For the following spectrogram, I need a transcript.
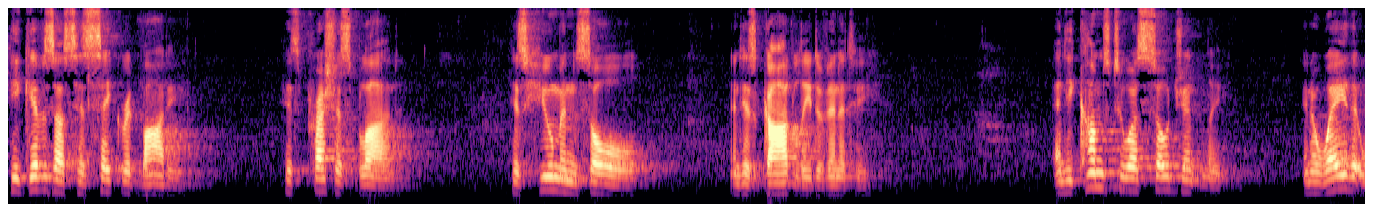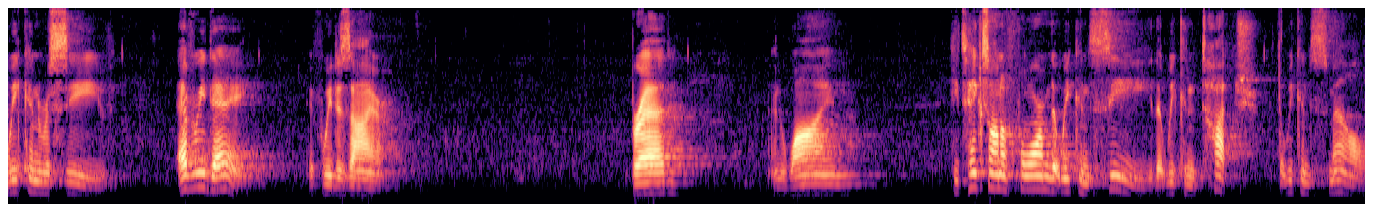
He gives us his sacred body his precious blood, his human soul, and his godly divinity. And he comes to us so gently in a way that we can receive every day if we desire. Bread and wine. He takes on a form that we can see, that we can touch, that we can smell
